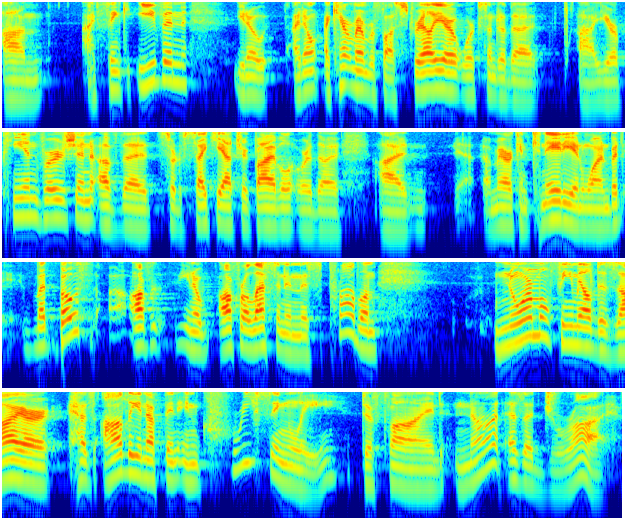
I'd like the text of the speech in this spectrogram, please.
Um, I think even, you know, I don't, I can't remember if Australia works under the uh, European version of the sort of psychiatric Bible or the uh, American Canadian one, but, but both offer, you know, offer a lesson in this problem. Normal female desire has oddly enough been increasingly defined not as a drive,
